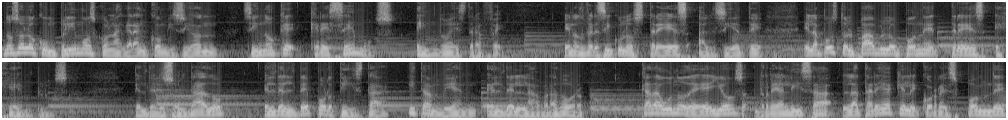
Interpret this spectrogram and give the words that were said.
no solo cumplimos con la gran comisión, sino que crecemos en nuestra fe. En los versículos 3 al 7, el apóstol Pablo pone tres ejemplos. El del soldado, el del deportista y también el del labrador. Cada uno de ellos realiza la tarea que le corresponde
